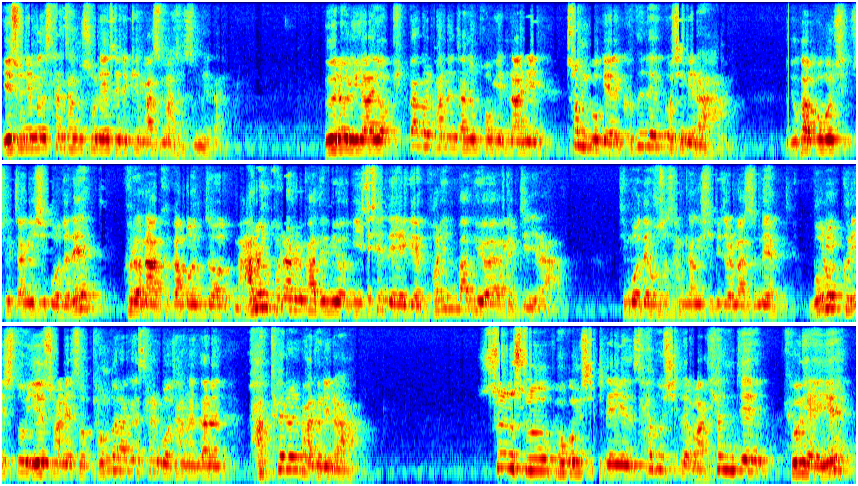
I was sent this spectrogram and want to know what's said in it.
예수님은 산상순에서 이렇게 말씀하셨습니다. 의를 위하여 핍박을 받는 자는 복이 있나니 천국에 그들의 것임이라. 누가복음 17장 25절에 그러나 그가 먼저 많은 고난을 받으며 이 세대에게 버림받으어야 할지니라. 디모데후서 3장 12절 말씀에 무릇 그리스도 예수 안에서 경건하게 살고자 하는 자는 박해를 받으리라. 순수 복음 시대인 사도 시대와 현재 교회의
